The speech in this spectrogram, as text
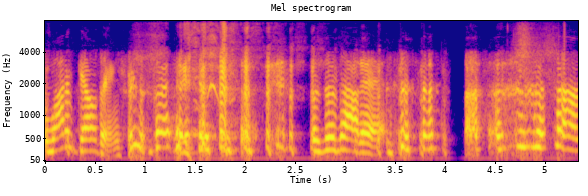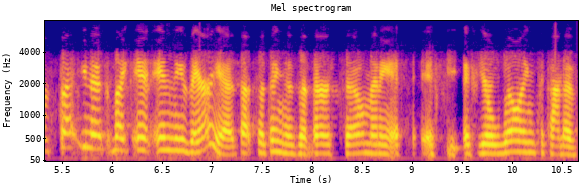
A lot of gelding. But that's about it. but you know, like in, in these areas, that's the thing is that there are so many. If if if you're willing to kind of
